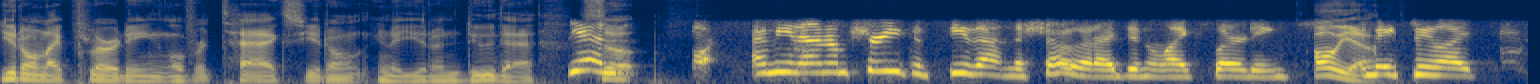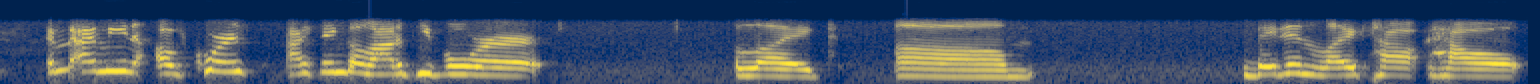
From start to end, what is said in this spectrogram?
you don't like flirting over text. You don't, you know, you don't do that. Yeah, So I mean, and I'm sure you could see that in the show that I didn't like flirting. Oh, yeah. it makes me like. I mean, of course, I think a lot of people were like, um, they didn't like how how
